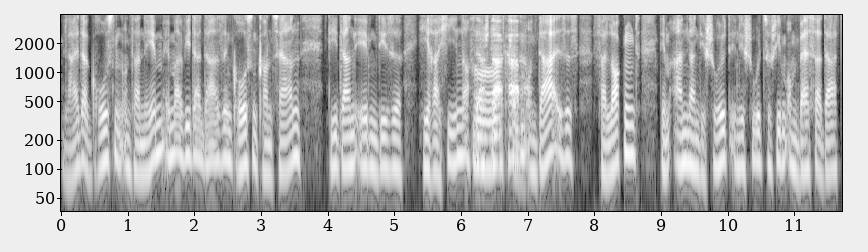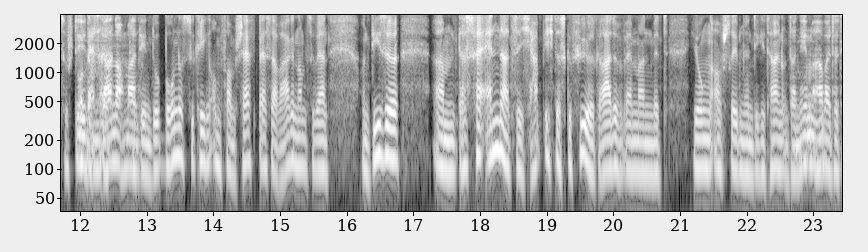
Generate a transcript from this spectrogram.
leider großen Unternehmen immer wieder da sind, großen Konzernen, die dann eben diese Hierarchien noch sehr Mhm, stark haben. Und da ist es verlockend, dem anderen die Schuld in die Schuhe zu schieben, um besser dazustehen, Um um, besser dann dazu- nochmal genau. den Bonus zu kriegen, um vom Chef besser wahrgenommen zu werden. Und diese, das verändert sich, habe ich das Gefühl, gerade wenn man mit jungen, aufstrebenden digitalen Unternehmen Mhm. arbeitet,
